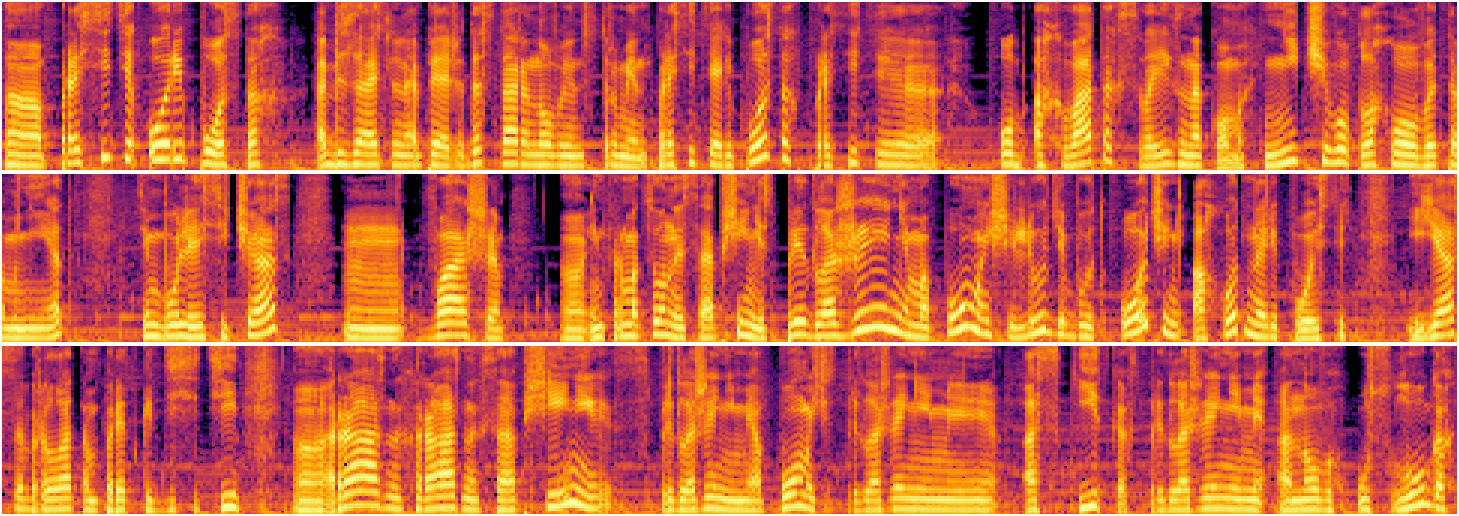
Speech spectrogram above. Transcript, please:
А, просите о репостах обязательно, опять же, да, старый новый инструмент. Просите о репостах, просите об охватах своих знакомых. Ничего плохого в этом нет. Тем более сейчас ваши информационные сообщения с предложением о помощи люди будут очень охотно репостить. И я собрала там порядка 10 разных-разных э, сообщений с предложениями о помощи, с предложениями о скидках, с предложениями о новых услугах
